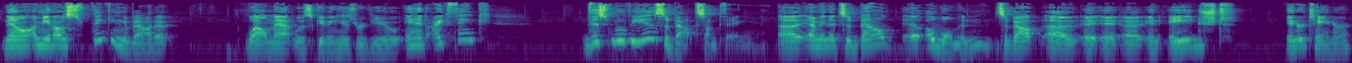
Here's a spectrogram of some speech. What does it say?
Now, I mean, I was thinking about it while Matt was giving his review, and I think this movie is about something. Uh, I mean, it's about a, a woman. It's about uh, a, a, an aged entertainer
